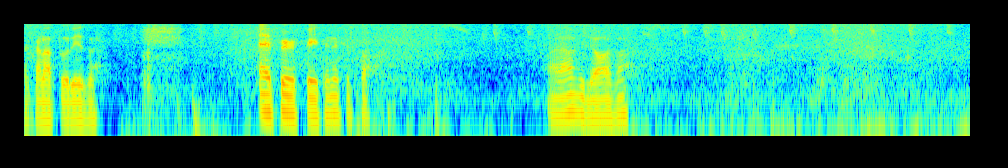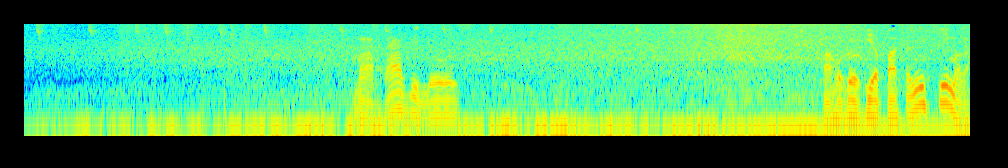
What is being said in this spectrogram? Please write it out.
É que a natureza é perfeita, né, pessoal? Maravilhosa. Maravilhoso. A rodovia passa ali em cima lá.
